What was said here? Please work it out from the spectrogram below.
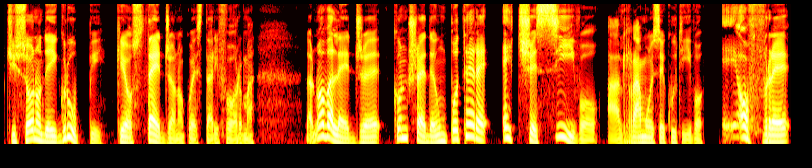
ci sono dei gruppi che osteggiano questa riforma. La nuova legge concede un potere eccessivo al ramo esecutivo e offre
